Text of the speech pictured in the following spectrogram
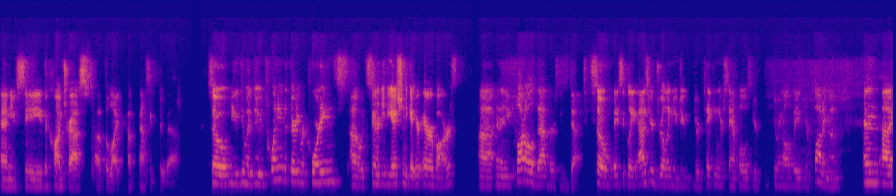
and you see the contrast of the light passing through that. So you do a do 20 to 30 recordings uh, with standard deviation to get your error bars. Uh, and then you plot all of that versus depth. So basically, as you're drilling, you do you're taking your samples, you're doing all of these, and you're plotting them. And uh,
